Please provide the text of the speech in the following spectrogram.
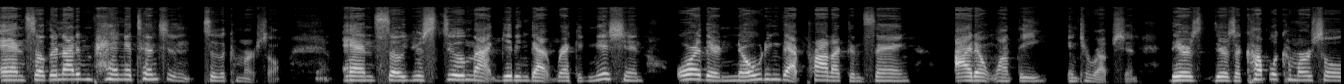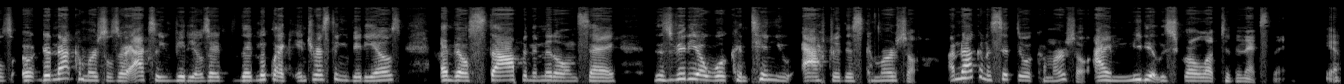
And so they're not even paying attention to the commercial. Yeah. And so you're still not getting that recognition or they're noting that product and saying, I don't want the interruption. There's there's a couple of commercials, or they're not commercials, they're actually videos. They're, they look like interesting videos and they'll stop in the middle and say, this video will continue after this commercial. I'm not going to sit through a commercial. I immediately scroll up to the next thing. Yeah.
